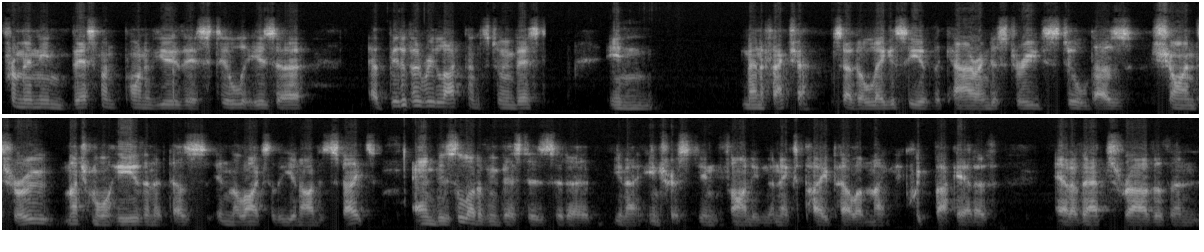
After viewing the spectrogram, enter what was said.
from an investment point of view, there still is a a bit of a reluctance to invest in manufacture. So the legacy of the car industry still does shine through much more here than it does in the likes of the United States and there's a lot of investors that are you know interested in finding the next PayPal and making a quick buck out of out of apps rather than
